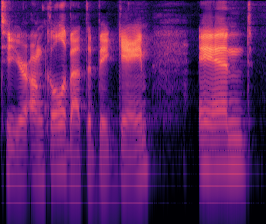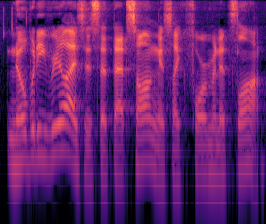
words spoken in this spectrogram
to your uncle about the big game, and nobody realizes that that song is like four minutes long.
